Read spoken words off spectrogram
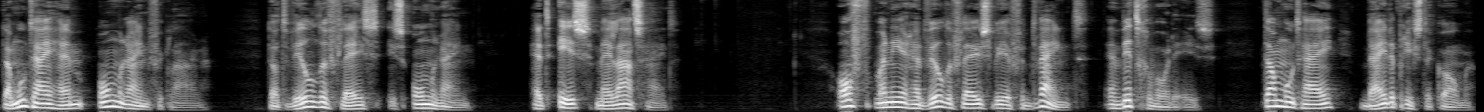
dan moet hij hem onrein verklaren. Dat wilde vlees is onrein. Het is melaatsheid. Of wanneer het wilde vlees weer verdwijnt en wit geworden is, dan moet hij bij de priester komen.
